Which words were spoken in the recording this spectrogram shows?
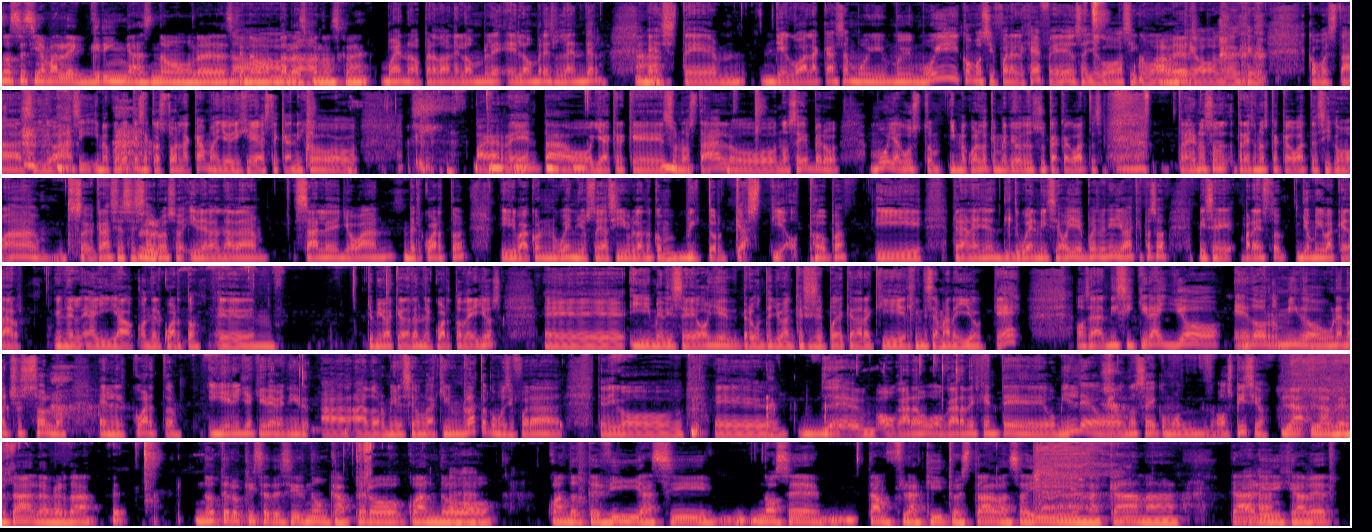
no sé si llamarle gringas, no, la verdad es que no, no las conozco. ¿eh? Bueno, perdón, el hombre, el hombre Slender, este, llegó a la casa muy, muy, muy como si fuera el jefe, ¿eh? o sea, llegó así como, oh, ¿qué hola, ¿cómo estás? Y yo, ah, sí, y me acuerdo que se acostó en la cama, yo dije, este canijo paga renta o ya cree que es un hostal o no sé, pero muy a gusto. Y me acuerdo que me dio de sus cacahuates. Trae unos, trae unos cacahuates y como, ah, gracias, es sabroso. Y de la nada sale Joan del cuarto y va con Gwen. Yo estoy así hablando con Víctor Castiel Popa. Y de la nada Gwen me dice, oye, ¿puedes venir? yo, ah, ¿qué pasó? Me dice, para esto yo me iba a quedar en el, ahí ya con el cuarto. Em, yo me iba a quedar en el cuarto de ellos eh, y me dice, oye, pregunta Joan que si se puede quedar aquí el fin de semana y yo, ¿qué? O sea, ni siquiera yo he dormido una noche solo en el cuarto y él ya quiere venir a, a, dormirse aquí un rato, como si fuera, te digo, eh, hogar, hogar de gente humilde o no sé, como hospicio. La, la verdad, la verdad, no te lo quise decir nunca, pero cuando, cuando te vi así, no sé, tan flaquito, estabas ahí en la cama, tal, y dije, a ver,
